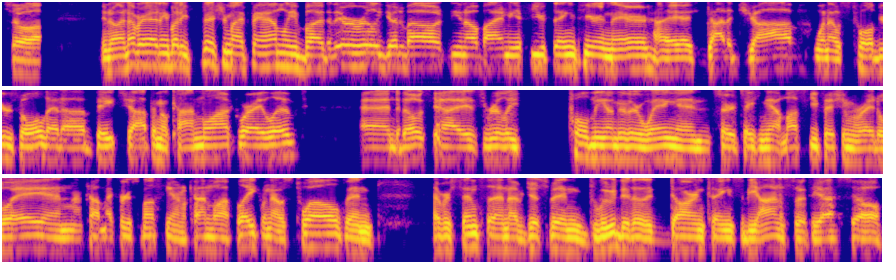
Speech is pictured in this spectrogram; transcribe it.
So uh, you know, I never had anybody fish in my family, but they were really good about, you know, buying me a few things here and there. I got a job when I was 12 years old at a bait shop in Oconomowoc where I lived. And those guys really pulled me under their wing and started taking out muskie fishing right away. And I caught my first muskie on Oconomowoc Lake when I was 12. And ever since then, I've just been glued to the darn things, to be honest with you. So,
